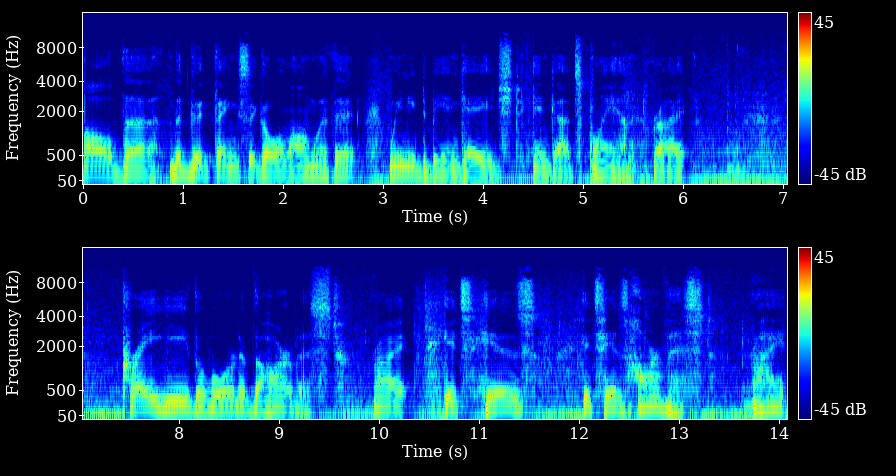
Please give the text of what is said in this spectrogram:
all the the good things that go along with it, we need to be engaged in God's plan, right? Pray ye the Lord of the harvest, right? It's his it's his harvest, right?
